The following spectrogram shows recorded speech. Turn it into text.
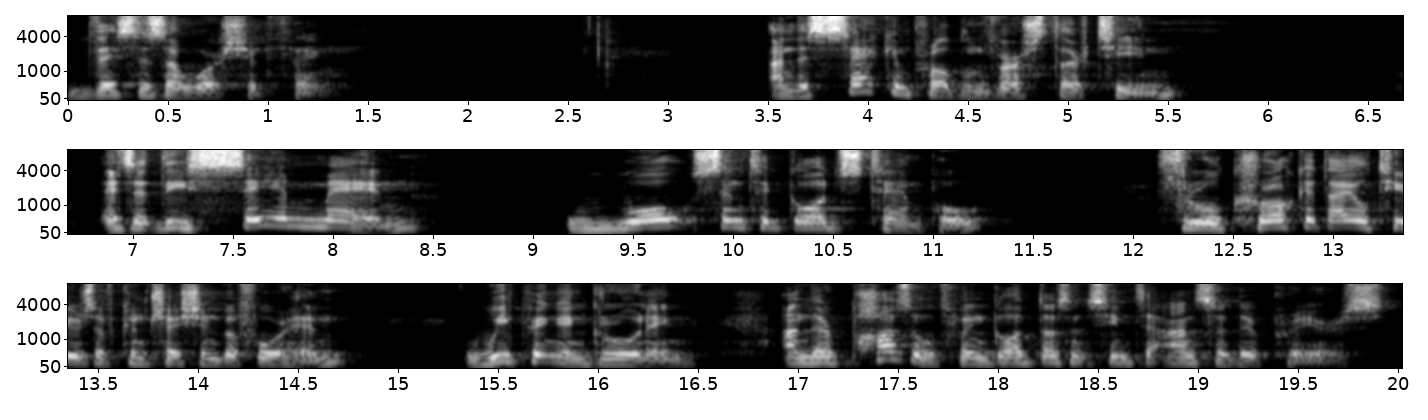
This is a worship thing. And the second problem, verse 13, is that these same men waltz into God's temple, throw crocodile tears of contrition before him, weeping and groaning, and they're puzzled when God doesn't seem to answer their prayers.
